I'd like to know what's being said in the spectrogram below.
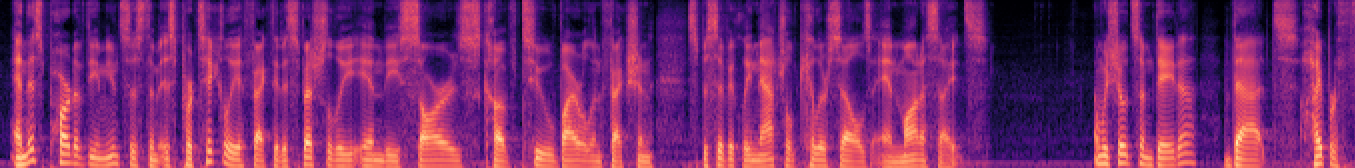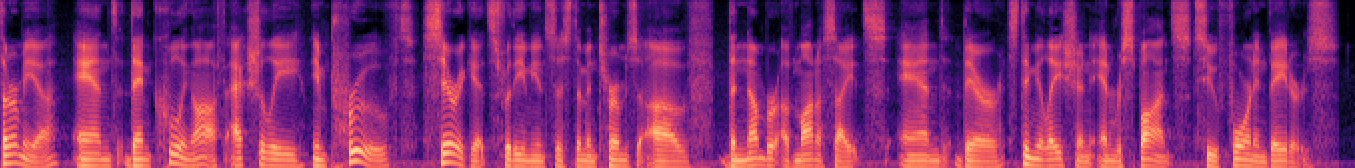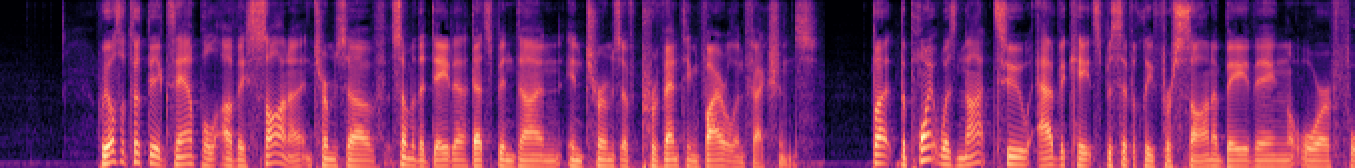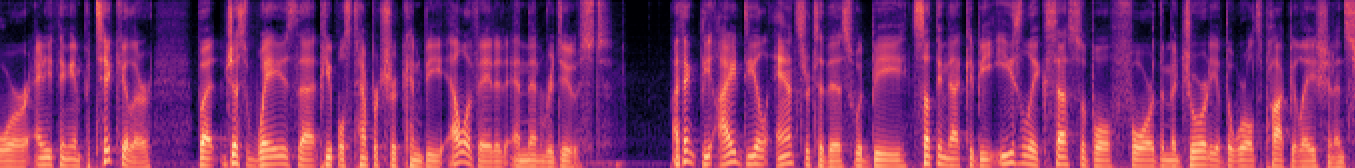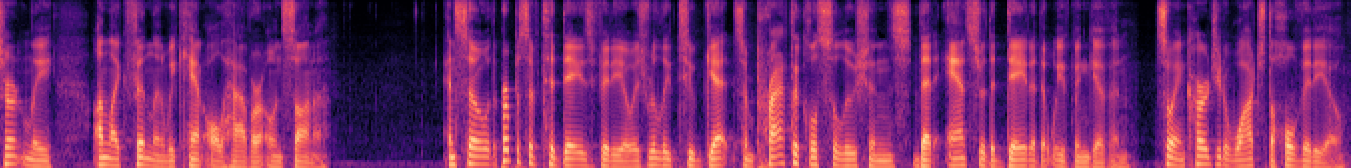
And this part of the immune system is particularly affected, especially in the SARS CoV 2 viral infection, specifically natural killer cells and monocytes. And we showed some data that hyperthermia and then cooling off actually improved surrogates for the immune system in terms of the number of monocytes and their stimulation and response to foreign invaders. We also took the example of a sauna in terms of some of the data that's been done in terms of preventing viral infections. But the point was not to advocate specifically for sauna bathing or for anything in particular, but just ways that people's temperature can be elevated and then reduced. I think the ideal answer to this would be something that could be easily accessible for the majority of the world's population. And certainly, unlike Finland, we can't all have our own sauna. And so the purpose of today's video is really to get some practical solutions that answer the data that we've been given. So I encourage you to watch the whole video.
